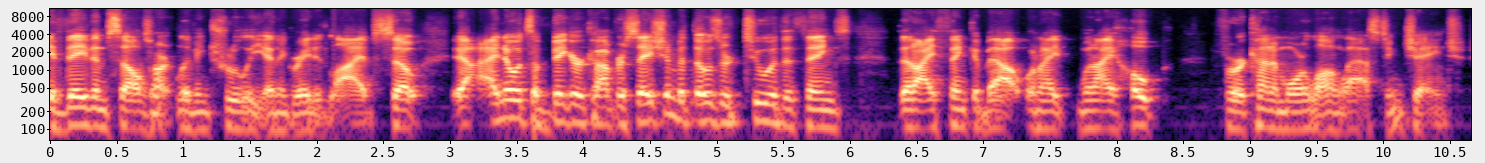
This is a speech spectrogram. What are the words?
if they themselves aren't living truly integrated lives. So I know it's a bigger conversation, but those are two of the things that I think about when I when I hope for a kind of more long-lasting change.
